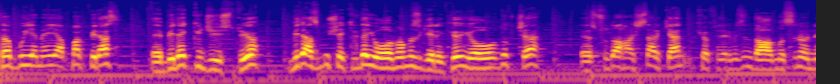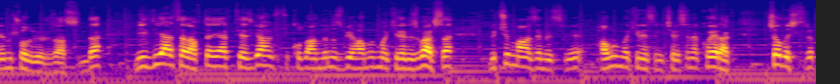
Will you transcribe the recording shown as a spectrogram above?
Tabi bu yemeği yapmak biraz e, bilek gücü istiyor. Biraz bu şekilde yoğurmamız gerekiyor. Yoğurdukça e, suda haşlarken köftelerimizin dağılmasını önlemiş oluyoruz aslında. Bir diğer tarafta eğer tezgah üstü kullandığınız bir hamur makineniz varsa bütün malzemesini hamur makinesinin içerisine koyarak çalıştırıp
